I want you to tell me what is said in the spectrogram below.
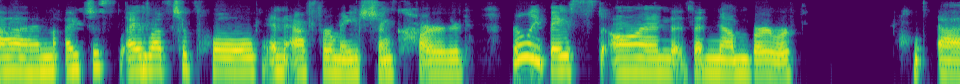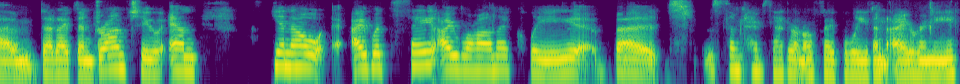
Um, I just I love to pull an affirmation card, really based on the number um, that I've been drawn to, and you know, I would say ironically, but sometimes I don't know if I believe in irony.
